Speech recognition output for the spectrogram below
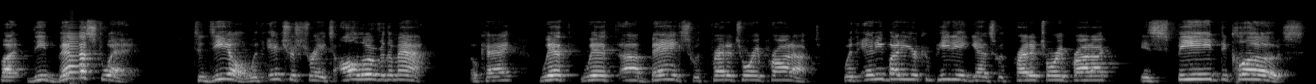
But the best way to deal with interest rates all over the map, okay, with with uh, banks with predatory product, with anybody you're competing against with predatory product is speed to close.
